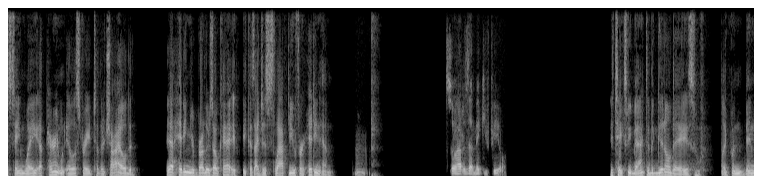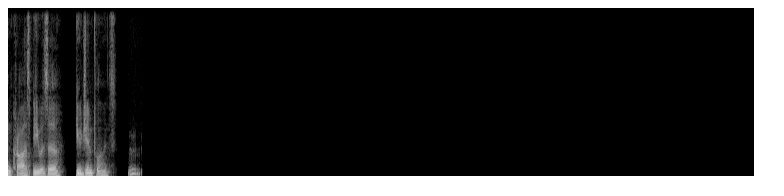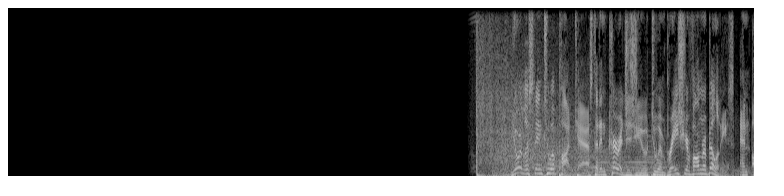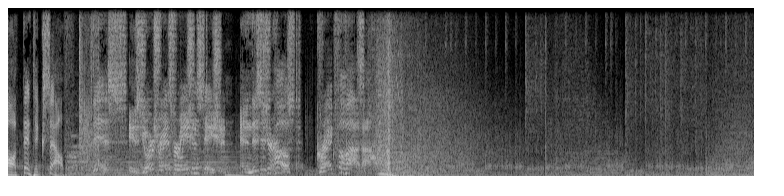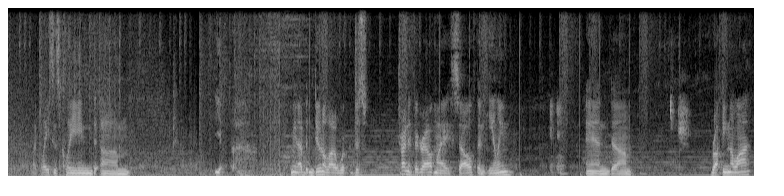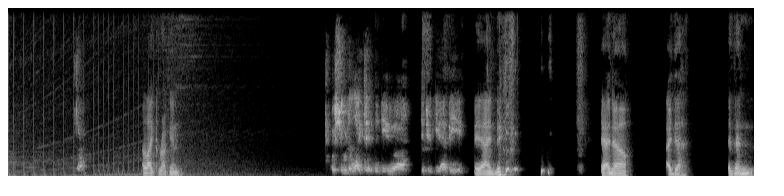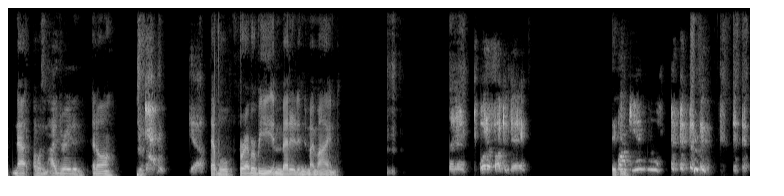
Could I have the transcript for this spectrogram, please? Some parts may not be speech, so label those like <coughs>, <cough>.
the same way a parent would illustrate to their child that, yeah, hitting your brother's okay because I just slapped you for hitting him. Mm. So how does that make you feel? It takes me back to the good old days, like when Ben Crosby was a huge influence. Mm. Listening to a podcast that encourages you to embrace your vulnerabilities and authentic self. This is your transformation station, and this is your host, Greg Favazza. My place is cleaned. Um, yeah, I mean, I've been doing a lot of work, just trying to figure out myself and healing, and um, rucking a lot. Okay. I like rucking. Wish you would have liked it when you uh, did your EIB. Yeah, I knew. <laughs> yeah, I know. I did. And then not, I wasn't hydrated at all. <coughs> Yeah. That will forever be embedded into my mind. I know. What a fucking day. Taking, Fuck you. <laughs>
